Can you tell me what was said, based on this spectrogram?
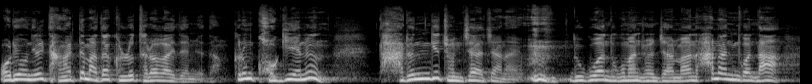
어려운 일 당할 때마다 글로 들어가야 됩니다. 그럼 거기에는 다른 게 존재하지 않아요. 누구와 누구만 존재하면 하나님과 나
